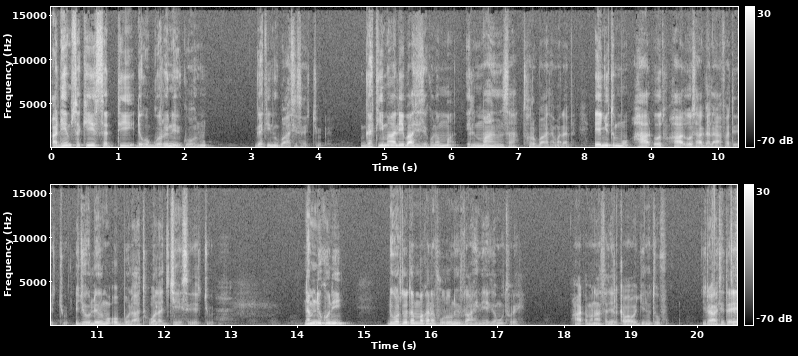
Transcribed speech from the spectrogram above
Adeemsa keessatti dogoggorri nuyi goonu gatii nu baasisa jechuudha. Gatii maalii baasise kun amma ilmaansaa torbaatama dhabe eenyutu immoo haadhootu haadhoo isaa galaafate jechuudha. Ijoolleen obbolaatu wal ajjeese jechuudha. Namni kuni. Dubartoota amma kana fuudhuun irraa hin eegamu ture. Haadha manaa isaa jalqabaa wajjin utuuf jiraate ta'ee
